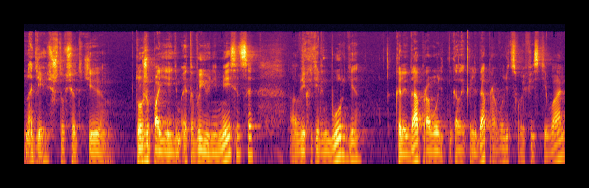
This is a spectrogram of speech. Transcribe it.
надеюсь, что все-таки тоже поедем. Это в июне месяце в Екатеринбурге. Каледа проводит, Николай Каледа проводит свой фестиваль.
